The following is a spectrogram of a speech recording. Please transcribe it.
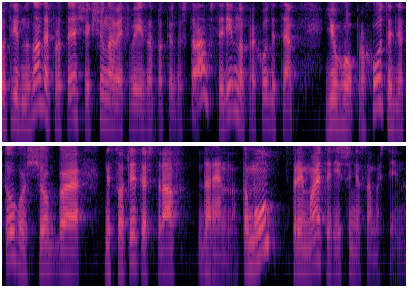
потрібно знати про те, що якщо навіть ви і заплатили штраф, все рівно приходиться його проходити для того, щоб е, не сплатити штраф даремно. Тому приймайте рішення самостійно.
